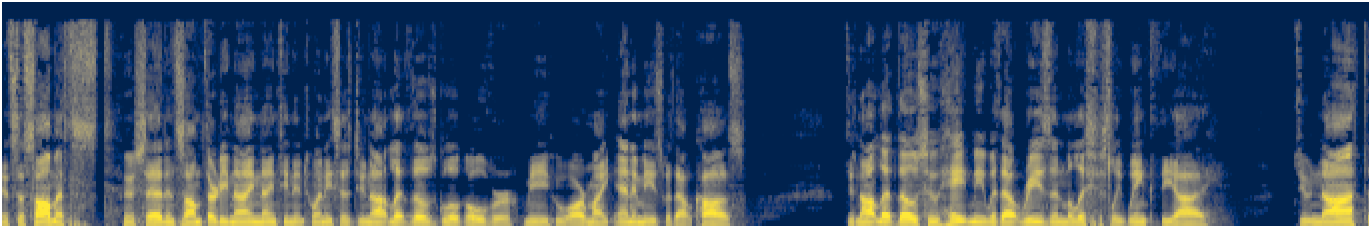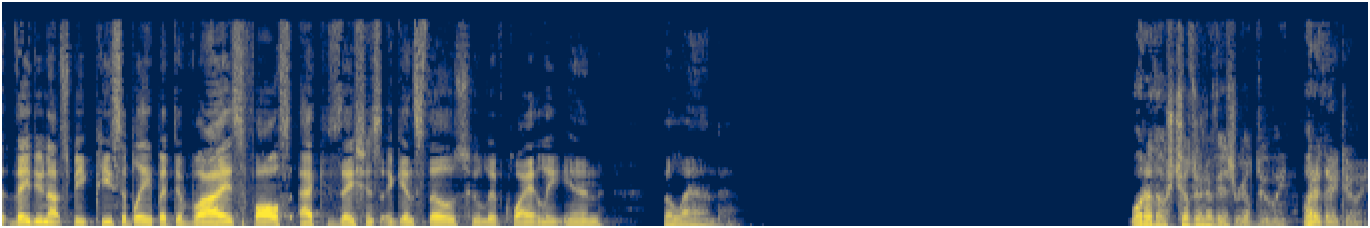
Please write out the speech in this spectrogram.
It's the psalmist who said in Psalm 39, 19 and 20 says, Do not let those gloat over me who are my enemies without cause. Do not let those who hate me without reason maliciously wink the eye. Do not, they do not speak peaceably, but devise false accusations against those who live quietly in the land. What are those children of Israel doing? What are they doing?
